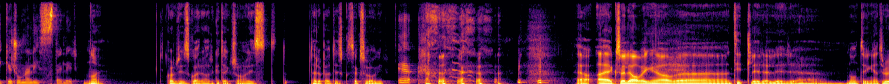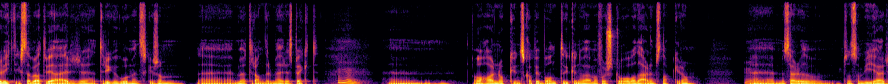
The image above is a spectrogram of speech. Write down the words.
Ikke journalist heller. Nei. Kanskje vi skal være arkitekt, journalist, terapeutisk sexologer? Ja. ja, jeg er ikke så veldig avhengig av uh, titler eller uh, noen ting. Jeg tror det viktigste er bare at vi er eh, trygge og gode mennesker som uh, møter andre med respekt. Mm. eh, og har nok kunnskap i bånd til å kunne være med å forstå hva det er de snakker om. Mm. Men så er det jo sånn som vi er,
